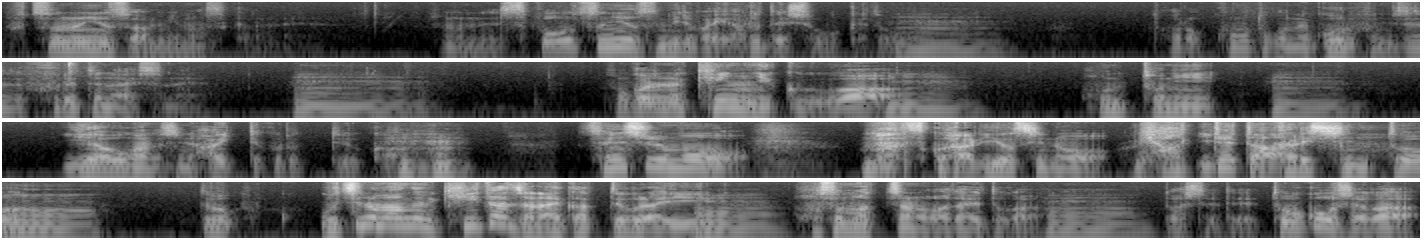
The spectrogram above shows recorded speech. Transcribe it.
普通のニュースは見ますけどね。そのねスポーツニュース見ればやるでしょうけど、だうん。からこのところね、ゴルフに全然触れてないですね。うん。その代わりね、筋肉はうん。本当にうん。嫌おがなしに入ってくるっていうか、先週も、マスコ有吉のやってた。怒り浸透、うん。でも、うちの番組聞いたんじゃないかっていうぐらい、うん。細マッチョの話題とかうん。出してて、投稿者が、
